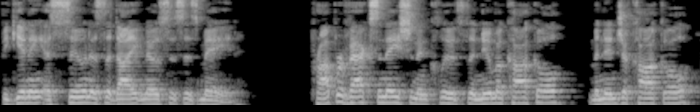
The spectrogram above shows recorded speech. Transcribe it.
beginning as soon as the diagnosis is made. Proper vaccination includes the pneumococcal, meningococcal,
